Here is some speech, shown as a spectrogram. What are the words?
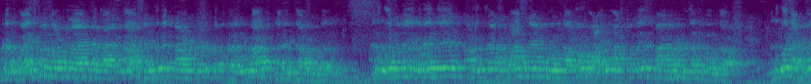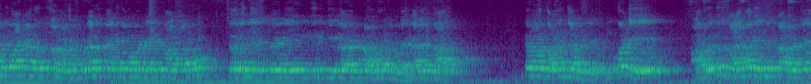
మనకు వైష్ణవ సంప్రదాయం ప్రకారంగా శంకు చక్రాలను కూడా ధరించాల్సి ఉంటుంది. అందుకోసమే ఇక్కడ మనం గమనించాల్సి ఇంకోటి ఆ రోజు స్వామివారు ఏం చెప్పారంటే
